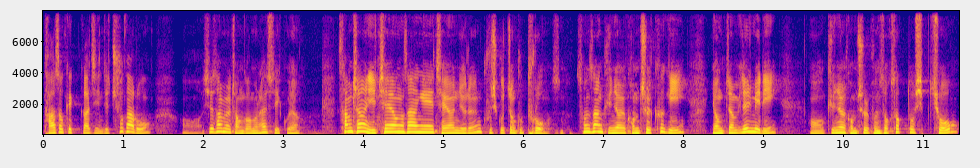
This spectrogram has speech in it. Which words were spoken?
5개까지 이제 추가로 어, 시설물 점검을 할 수 있고요. 3차원 입체 영상의 재현율은 99.9%, 손상 균열 검출 크기 0.1mm, 어, 균열 검출 분석 속도 10초,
